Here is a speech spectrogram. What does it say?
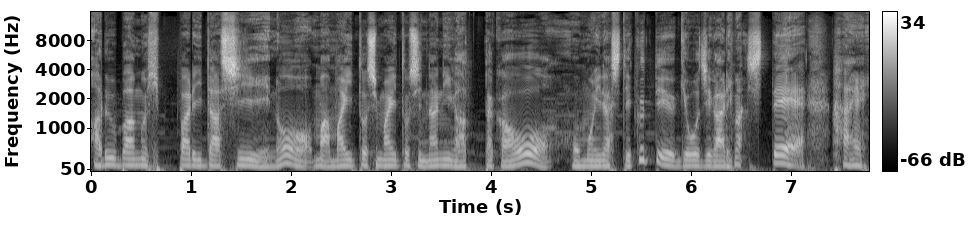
アルバム引っ張り出しの、まあ、毎年毎年何があったかを思い出していくっていう行事がありまして、はい。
